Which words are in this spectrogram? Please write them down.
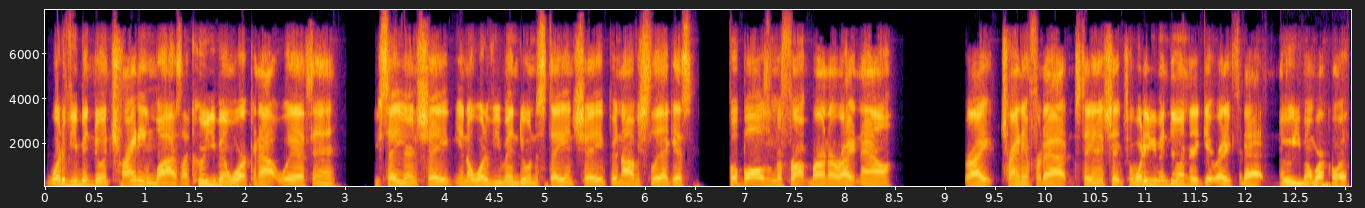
what have you been doing training wise? Like who you been working out with? And you say you're in shape. You know, what have you been doing to stay in shape? And obviously, I guess football's on the front burner right now, right? Training for that, staying in shape. So what have you been doing to get ready for that? Who you been working with?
